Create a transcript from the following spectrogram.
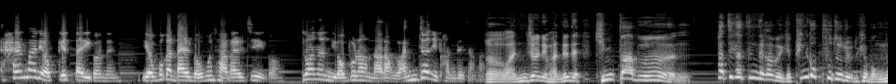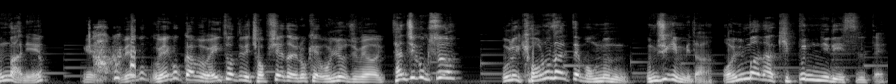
할 말이 없겠다 이거는. 여보가 날 너무 잘 알지 이거. 이거는 여보랑 나랑 완전히 반대잖아. 어 완전히 반대인데 김밥은 파티 같은 데 가면 이렇게 핑거푸드를 이렇게 먹는 거 아니에요? 외국 외국 가면 웨이터들이 접시에다 이렇게 올려주면 잔치국수 우리 결혼할 때 먹는 음식입니다. 얼마나 기쁜 일이 있을 때.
